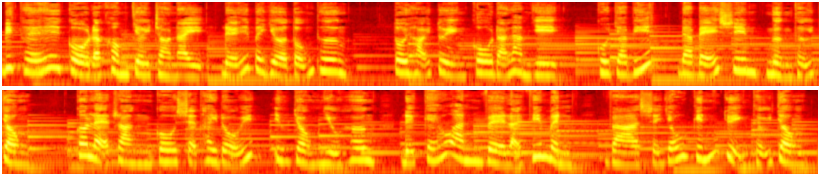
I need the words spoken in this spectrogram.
biết thế cô đã không chơi trò này để bây giờ tổn thương. Tôi hỏi Tuyền cô đã làm gì, cô cho biết đã bẻ sim ngừng thử chồng. Có lẽ rằng cô sẽ thay đổi, yêu chồng nhiều hơn để kéo anh về lại phía mình và sẽ giấu kín chuyện thử chồng.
